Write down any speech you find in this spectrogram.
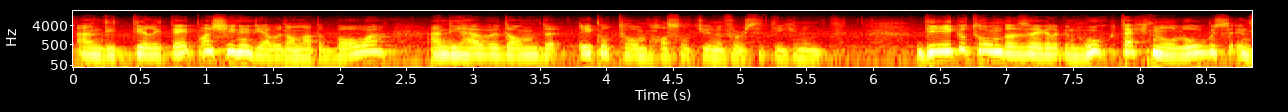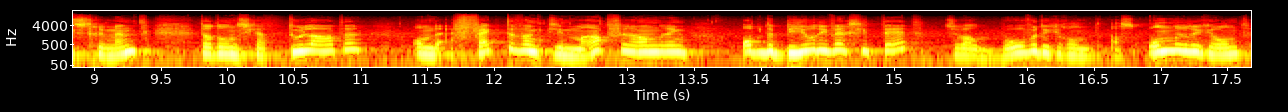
En die teletijdmachine die hebben we dan laten bouwen en die hebben we dan de Ecotron Hasselt University genoemd. Die ecotron dat is eigenlijk een hoogtechnologisch instrument dat ons gaat toelaten om de effecten van klimaatverandering op de biodiversiteit, zowel boven de grond als onder de grond,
